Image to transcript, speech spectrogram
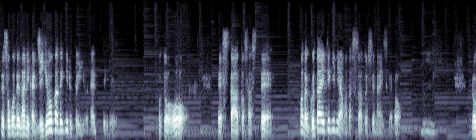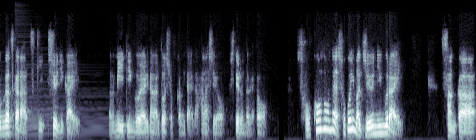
で、そこで何か事業化できるといいよねっていうことをえースタートさせて、まだ具体的にはまだスタートしてないんですけど、うん6月から月、週2回、あのミーティングをやりながらどうしよっかみたいな話をしてるんだけど、そこのね、そこ今10人ぐらい参加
